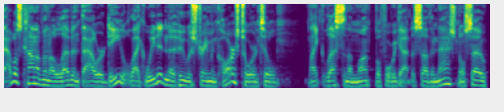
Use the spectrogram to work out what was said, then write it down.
that was kind of an eleventh hour deal. Like we didn't know who was streaming Cars Tour until like less than a month before we got to Southern National. So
